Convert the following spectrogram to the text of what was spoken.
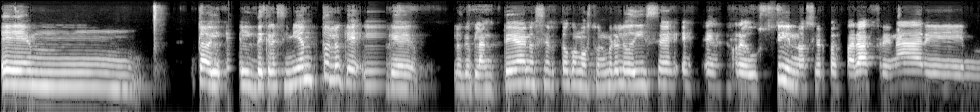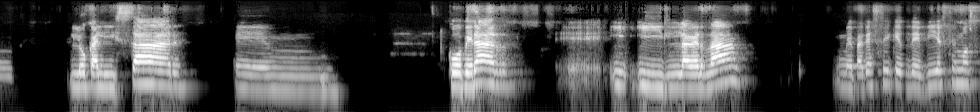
Em, el, decrecimiento lo que, lo que, plantea, ¿no es cierto?, como su nombre lo dice, es, reducir, ¿no es cierto?, es para frenar, em, localizar, em, cooperar, eh, y, la verdad, me parece que debiésemos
